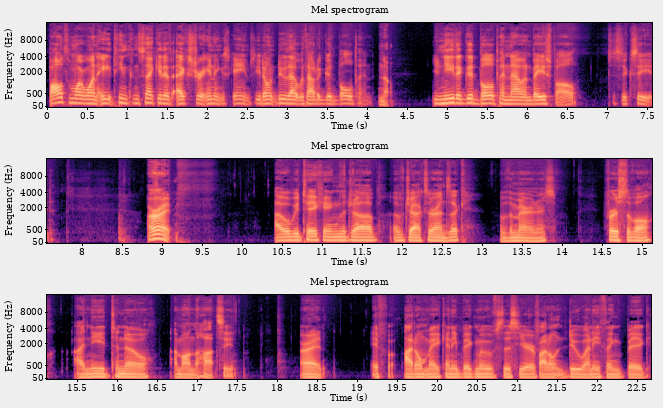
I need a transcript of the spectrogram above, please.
Baltimore won 18 consecutive extra innings games. You don't do that without a good bullpen. No. You need a good bullpen now in baseball to succeed. All right. I will be taking the job of Jack Zduriencik of the Mariners. First of all, I need to know I'm on the hot seat. All right. If I don't make any big moves this year, if I don't do anything big,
